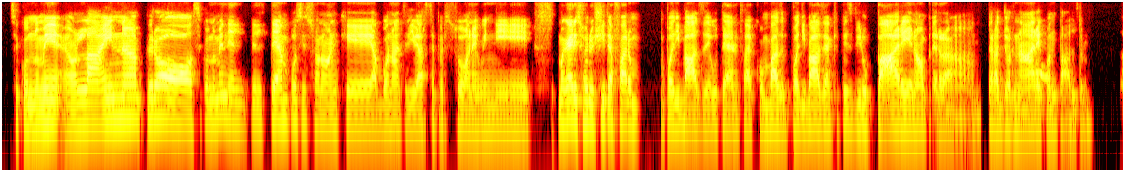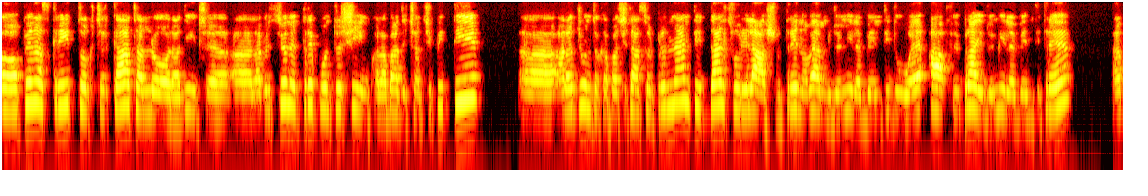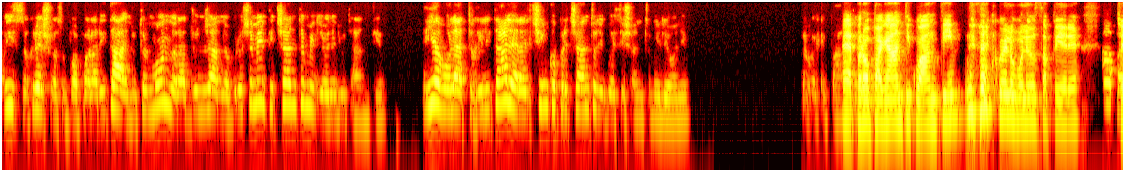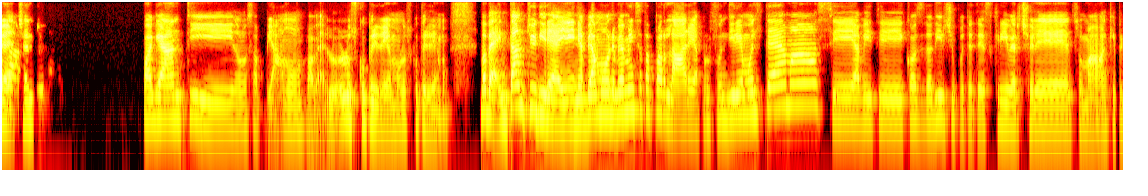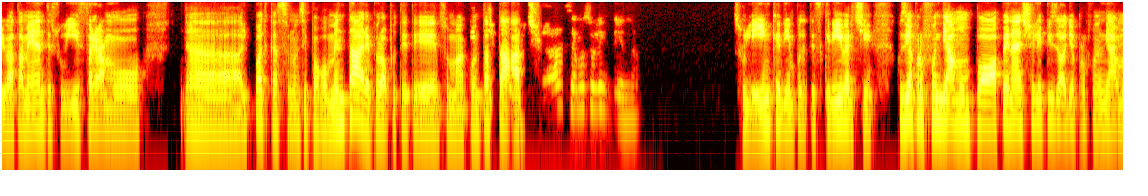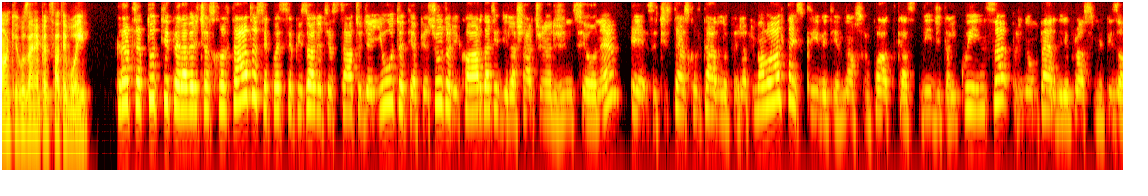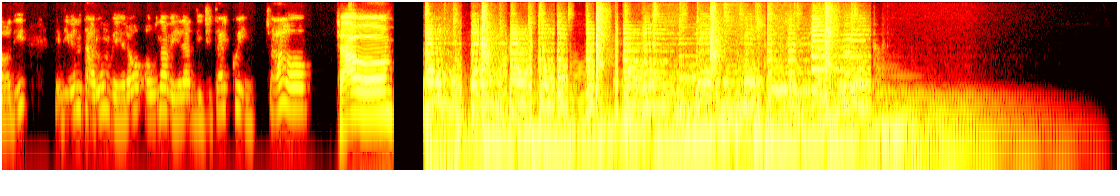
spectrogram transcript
secondo me online, però secondo me nel, nel, tempo si sono anche abbonate diverse persone, quindi magari sono riuscite a fare un, un po' di base utenza, ecco, un, base, un po' di base anche per sviluppare, no? per, per aggiornare e quant'altro. Ho appena scritto, ho cercato allora, dice uh, la versione 3.5 alla base ChatGPT uh, ha raggiunto capacità sorprendenti dal suo rilascio 3 novembre 2022 a febbraio 2023 ha visto crescere la sua popolarità in tutto il mondo raggiungendo velocemente i 100 milioni di utenti. Io avevo letto che l'Italia era il 5% di questi 100 milioni. Da qualche parte. Eh, però paganti quanti? Quello volevo sapere. Ah, cioè, 100 paganti non lo sappiamo, vabbè, lo, lo, scopriremo, lo scopriremo. Vabbè, intanto io direi, ne abbiamo, ne abbiamo, iniziato a parlare, approfondiremo il tema, se avete cose da dirci potete scrivercele, insomma, anche privatamente su Instagram o uh, il podcast non si può commentare, però potete, insomma, contattarci. Siamo su LinkedIn. Su LinkedIn potete scriverci, così approfondiamo un po', appena esce l'episodio approfondiamo anche cosa ne pensate voi. Grazie a tutti per averci ascoltato. Se questo episodio ti è stato di aiuto e ti è piaciuto, ricordati di lasciarci una recensione e se ci stai ascoltando per la prima volta, iscriviti al nostro podcast Digital Queens per non perdere i prossimi episodi e diventare un vero o una vera Digital Queen. Ciao! Ciao!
